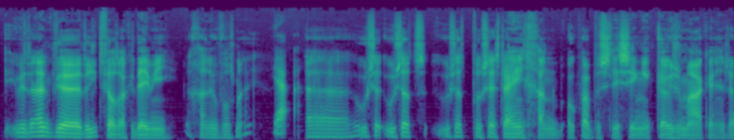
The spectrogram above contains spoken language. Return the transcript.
je bent eigenlijk de, de Rietveld Academie gaan doen volgens mij. Ja. Eh, hoe, is dat, hoe, is dat, hoe is dat proces daarheen gegaan? Ook qua beslissingen, keuze maken en zo.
